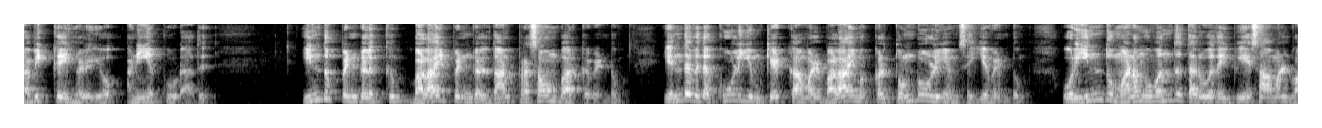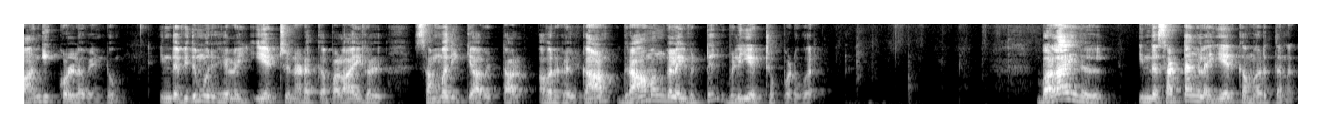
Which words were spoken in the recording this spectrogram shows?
ரவிக்கைகளையோ அணியக்கூடாது. இந்து பெண்களுக்கு பலாய் பெண்கள் தான் பிரசவம் பார்க்க வேண்டும். எந்தவித கூலியும் கேட்காமல் பலாய் மக்கள் தொண்டூழியம் செய்ய வேண்டும். ஒரு இந்து மனமு வந்து தருவதை பேசாமல் வாங்கிக் கொள்ள வேண்டும். இந்த விதிமுறைகளை ஏற்று நடக்க பலாய்கள் சம்மதிக்காவிட்டால் அவர்கள் கிராம் கிராமங்களை விட்டு வெளியேற்றப்படுவர். பலாய்கள் இந்த சட்டங்களை ஏற்க மறுத்தனர்.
